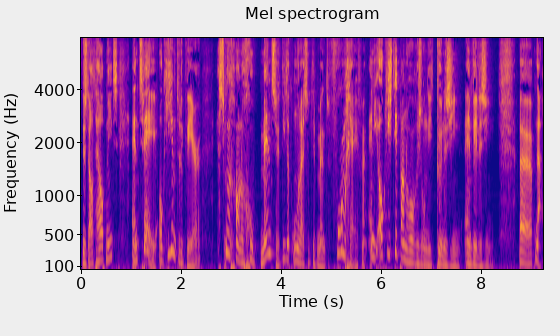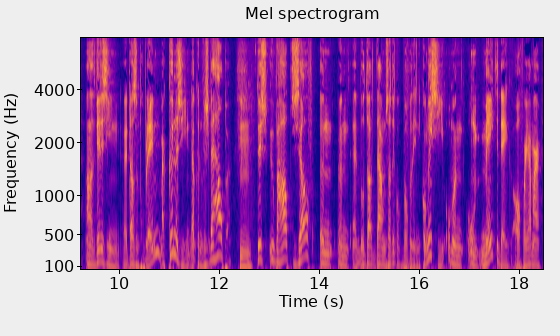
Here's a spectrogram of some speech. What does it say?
Dus dat helpt niet. En twee, ook hier natuurlijk weer. Er is gewoon een groep mensen die dat onderwijs op dit moment vormgeven. En die ook die stip aan de horizon niet kunnen zien en willen zien. Uh, nou, aan het willen zien, uh, dat is een probleem. Maar kunnen zien, daar kunnen we ze bij helpen. Hmm. Dus überhaupt zelf een, een, dat, daarom zat ik ook bijvoorbeeld in die commissie. Om, een, om mee te denken over, ja, maar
